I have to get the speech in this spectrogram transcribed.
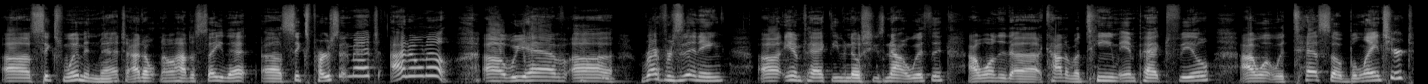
uh, six women match. I don't know how to say that. Uh, six person match. I don't know. Uh, we have uh, representing uh, Impact, even though she's not with it. I wanted a kind of a team Impact feel. I went with Tessa Blanchard.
